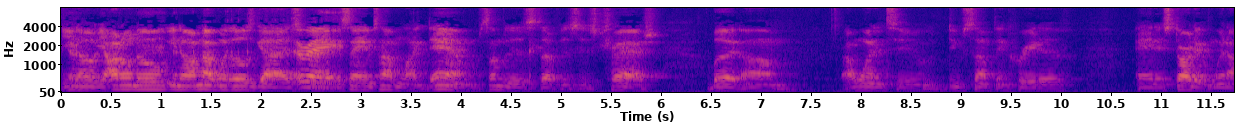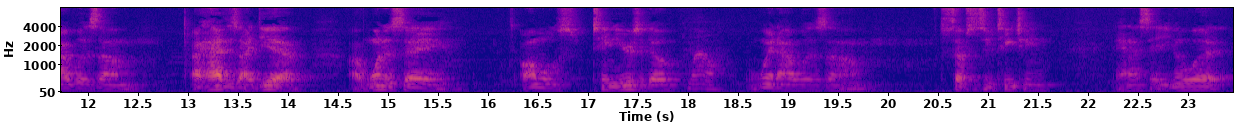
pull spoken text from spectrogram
you know y'all don't know. You know I'm not one of those guys. But Right. at the same time, I'm like damn, some of this stuff is just trash. But um, I wanted to do something creative, and it started when I was um, I had this idea. I want to say almost ten years ago Wow. when I was um, substitute teaching, and I said, you know what,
